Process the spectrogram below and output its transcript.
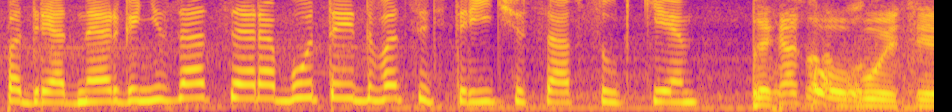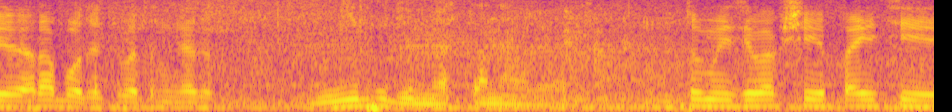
Подрядная организация работает 23 часа в сутки. До какого будете работать в этом году? Не будем останавливаться. Думаете вообще пойти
